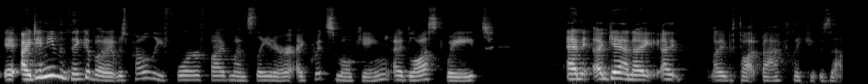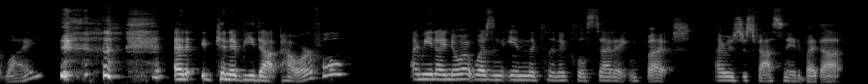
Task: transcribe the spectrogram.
it, i didn't even think about it it was probably four or five months later i quit smoking i'd lost weight and again i i I thought back like it was that why? and can it be that powerful? I mean, I know it wasn't in the clinical setting, but I was just fascinated by that.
